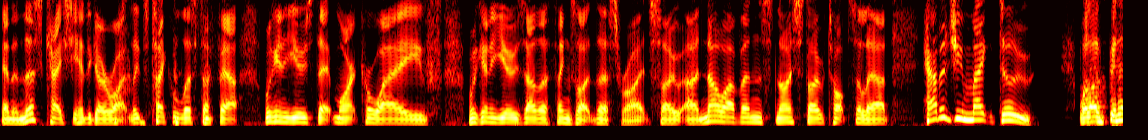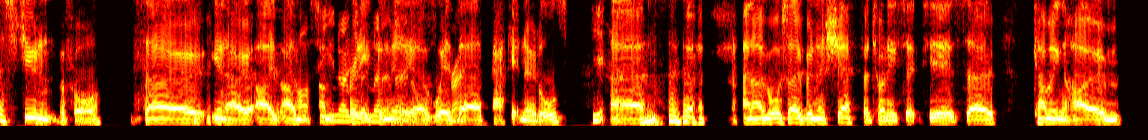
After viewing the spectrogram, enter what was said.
And in this case, you had to go, right, let's take all this stuff out. We're going to use that microwave. We're going to use other things like this, right? So uh, no ovens, no stove tops allowed. How did you make do? Well, I've been a student before. So, you know, I, am oh, so pretty familiar with uh, packet noodles. Yeah. Um, and I've also been a chef for 26 years. So coming home,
